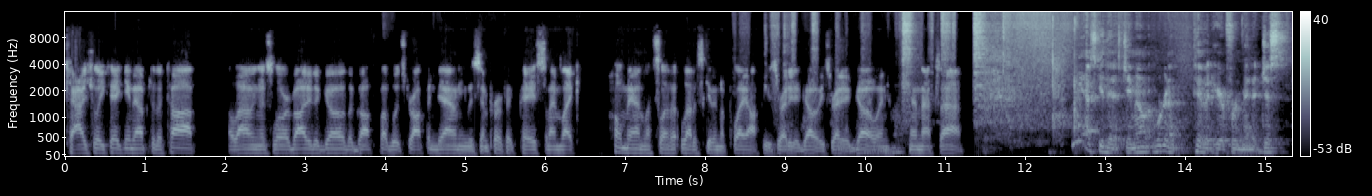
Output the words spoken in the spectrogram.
casually taking it up to the top, allowing his lower body to go. The golf club was dropping down. He was in perfect pace, and I'm like, "Oh man, let's let it, let us get in a playoff. He's ready to go. He's ready to go." And and that's that. Let me ask you this, Jamie. We're going to pivot here for a minute. Just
